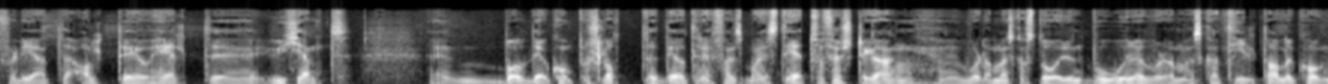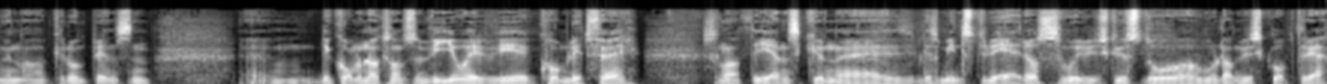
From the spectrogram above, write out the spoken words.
fordi at alt er jo helt uh, ukjent. Både det å komme på Slottet, det å treffe Hans Majestet for første gang, hvordan man skal stå rundt bordet, hvordan man skal tiltale kongen og kronprinsen. De kommer nok sånn som vi gjorde, vi kom litt før. Sånn at Jens kunne liksom instruere oss hvor vi skulle stå og hvordan vi skulle opptre.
